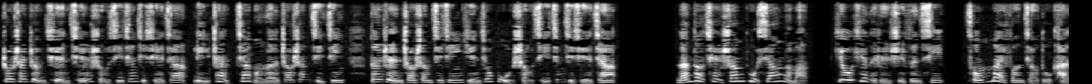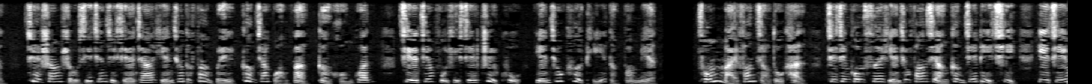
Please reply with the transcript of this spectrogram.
中山证券前首席经济学家李湛加盟了招商基金，担任招商基金研究部首席经济学家。难道券商不香了吗？有业内人士分析，从卖方角度看，券商首席经济学家研究的范围更加广泛、更宏观，且肩负一些智库研究课题等方面。从买方角度看，基金公司研究方向更接地气，以及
